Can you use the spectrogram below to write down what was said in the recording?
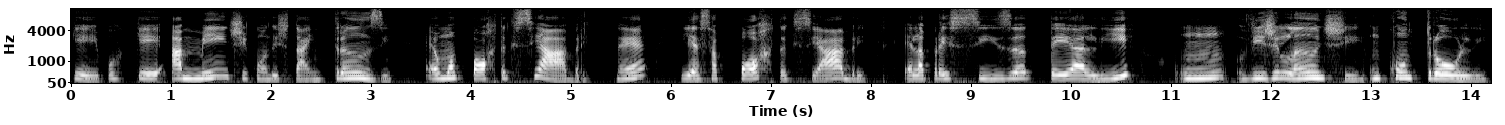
quê? Porque a mente, quando está em transe, é uma porta que se abre, né? E essa porta que se abre, ela precisa ter ali um vigilante, um controle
